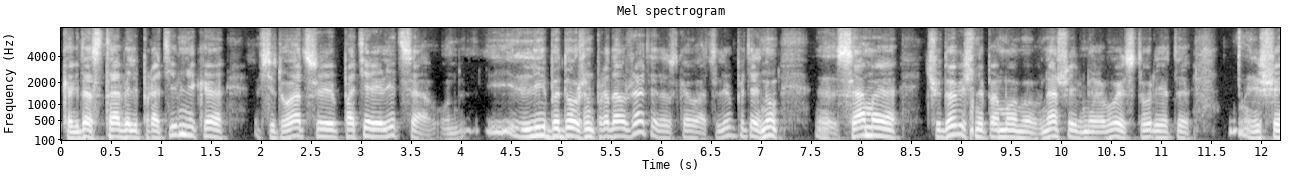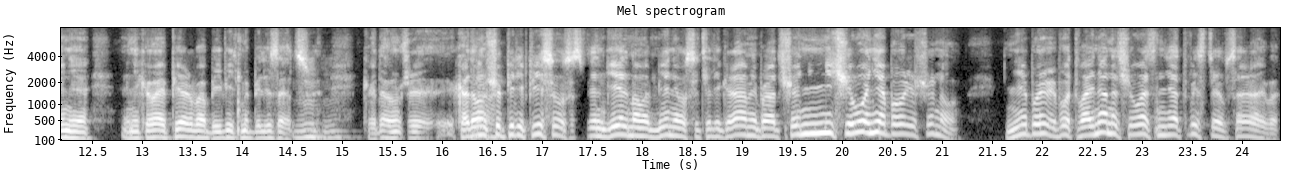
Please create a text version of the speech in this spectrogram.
когда ставили противника в ситуацию потери лица. Он либо должен продолжать это оставаться, либо потерять. Ну, э, самое чудовищное, по-моему, в нашей в мировой истории это решение Николая I объявить мобилизацию. Угу. Когда он же, когда да. он еще переписывался с Венгельмом, обменивался телеграммами, брат, еще ничего не было решено. Не, вот война началась не от выстрелов Сараева,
